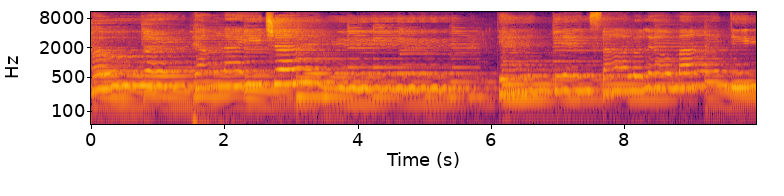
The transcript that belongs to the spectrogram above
偶尔飘来一阵雨，点点洒落了满地。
